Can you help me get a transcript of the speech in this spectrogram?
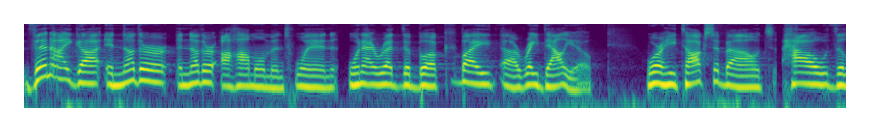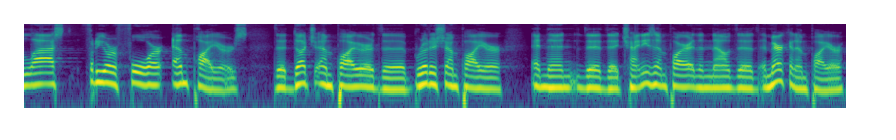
then i got another another aha moment when when i read the book by uh, ray dalio where he talks about how the last three or four empires the dutch empire the british empire and then the, the chinese empire and then now the american empire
